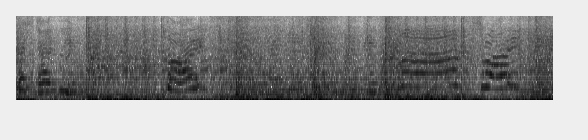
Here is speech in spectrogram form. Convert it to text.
Festhalten. Drei. Zwei.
